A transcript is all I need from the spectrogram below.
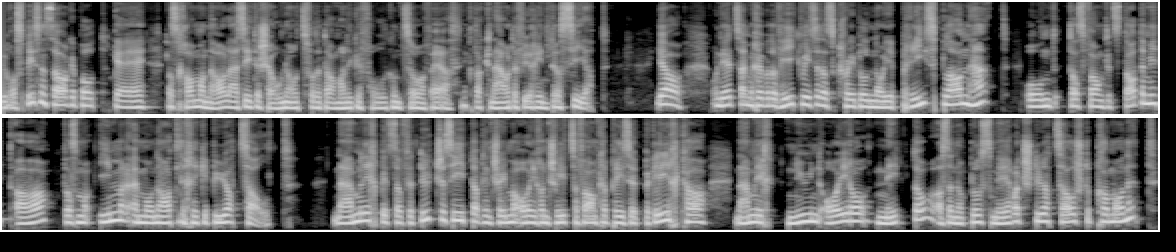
teures Business-Angebot gegeben. Das kann man nachlesen in den Shownotes von der damaligen Folge und so, wer sich da genau dafür interessiert. Ja, und jetzt habe ich darauf hingewiesen, dass Scribble einen neuen Preisplan hat. Und das fängt jetzt damit an, dass man immer eine monatliche Gebühr zahlt. Nämlich, jetzt auf der deutschen Seite, aber den schon immer Euro- und Schweizer Frankenpreis etwa gleich gehabt, nämlich 9 Euro netto, also noch plus Mehrwertsteuer zahlst du pro Monat.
